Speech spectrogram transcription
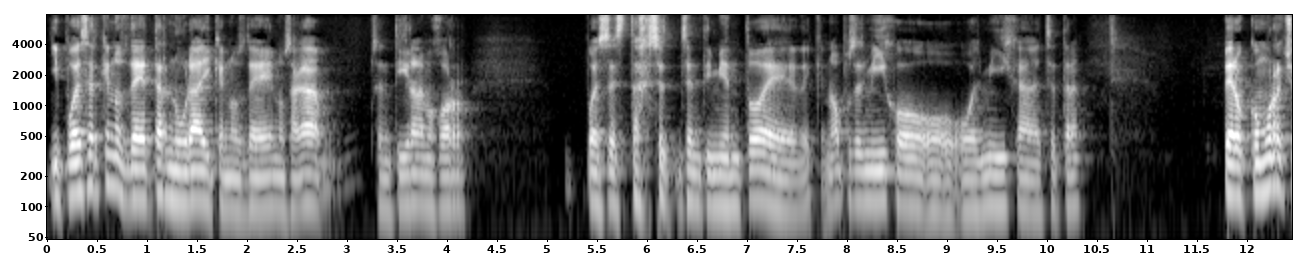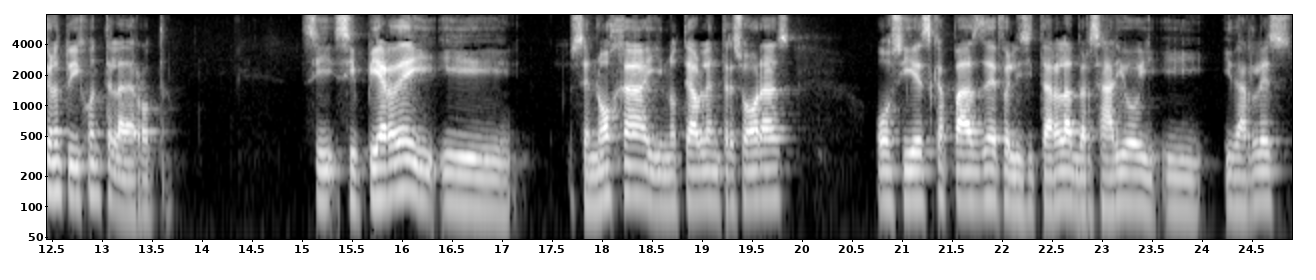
y puede ser que nos dé ternura y que nos dé, nos haga sentir a lo mejor, pues este sentimiento de, que no, pues es mi hijo o, o es mi hija, etcétera pero ¿cómo reacciona tu hijo ante la derrota? Si, si pierde y, se enoja y no te habla en tres horas, o si es capaz de felicitar al adversario y, darles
